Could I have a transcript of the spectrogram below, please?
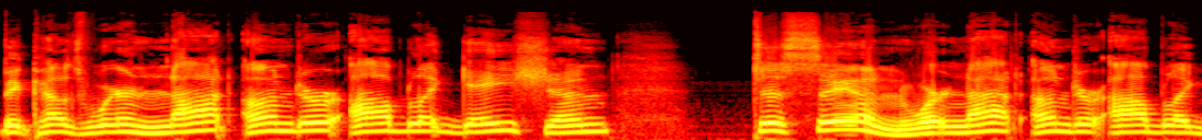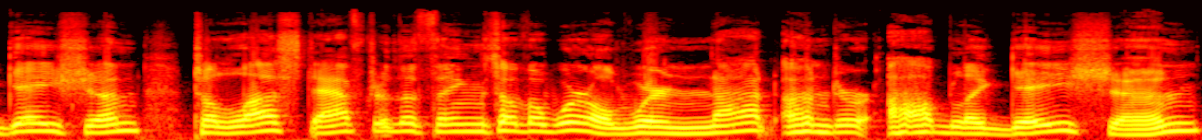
Because we're not under obligation to sin. We're not under obligation to lust after the things of the world. We're not under obligation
